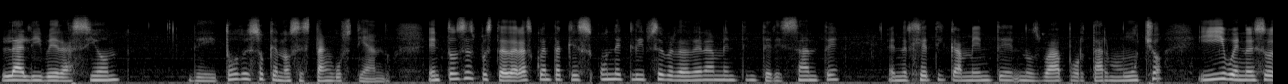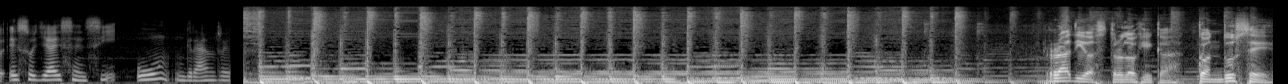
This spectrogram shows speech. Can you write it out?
la liberación de todo eso que nos está angustiando. Entonces pues te darás cuenta que es un eclipse verdaderamente interesante, energéticamente nos va a aportar mucho y bueno, eso, eso ya es en sí un gran Radio Astrológica conduce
